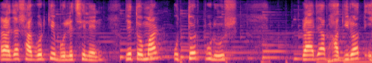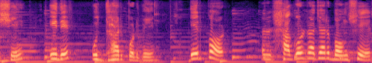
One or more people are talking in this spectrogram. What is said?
রাজা সাগরকে বলেছিলেন যে, তোমার উত্তর পুরুষ রাজা ভাগীরথ এসে এদের উদ্ধার করবে। এরপর সাগর রাজার বংশের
